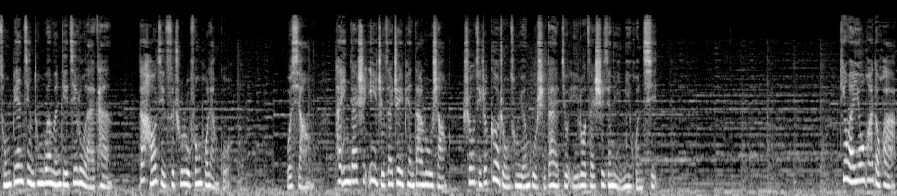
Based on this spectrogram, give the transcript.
从边境通关文牒记录来看，他好几次出入烽火两国。我想，他应该是一直在这一片大陆上。”收集着各种从远古时代就遗落在世间的隐秘魂器。听完幽花的话，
